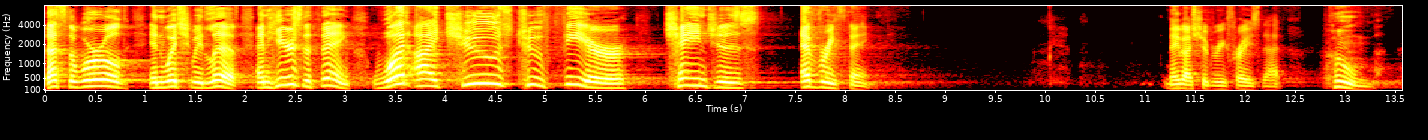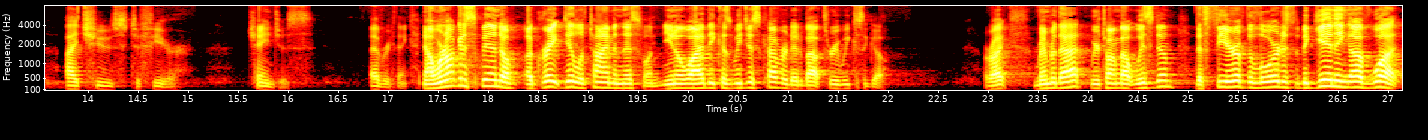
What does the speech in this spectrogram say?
That's the world in which we live. And here's the thing what I choose to fear changes everything. Maybe I should rephrase that. Whom I choose to fear changes everything. Now, we're not going to spend a, a, great deal of time in this one. You know why? Because we just covered it about three weeks ago. All right? Remember that? We were talking about wisdom. The fear of the Lord is the beginning of what?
